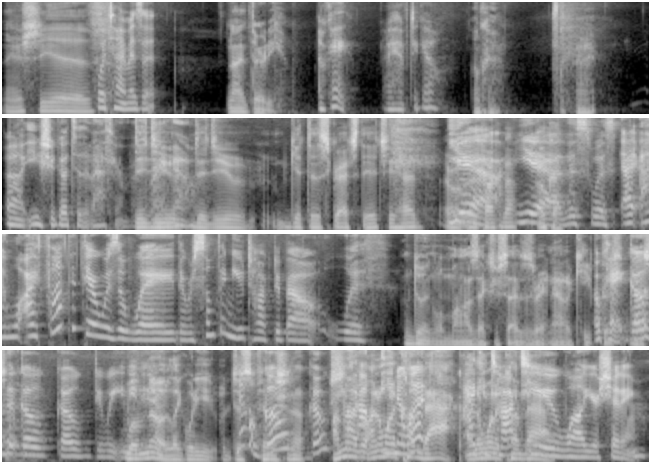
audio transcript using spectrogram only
there she is. What time is it? Nine thirty. Okay, I have to go. Okay. All right. Uh, you should go to the bathroom. Did you go. did you get to scratch the itch you had? Or yeah, talk about? yeah. Okay. This was. I, I. I thought that there was a way. There was something you talked about with. I'm doing Lamaze exercises right now to keep. Okay, go. myself- go. Go. Do what you Well, need. to no, like, what do you just No, finish go, it up? go. I'm not. shop. I don't want to come what? back. I, I, don't can want to talk come to back. Oh you while you're shitting.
